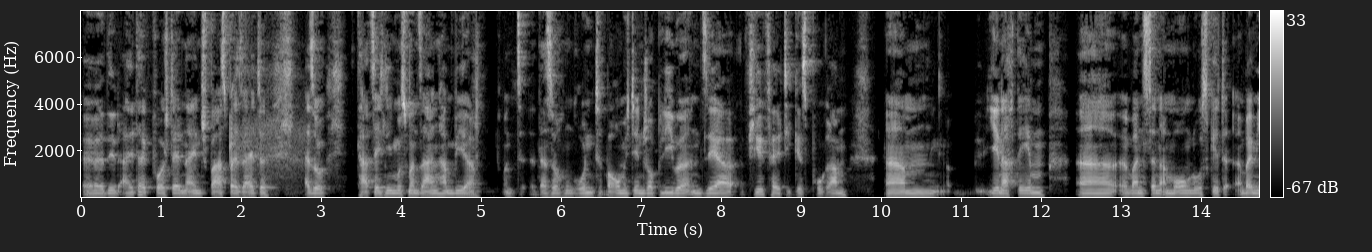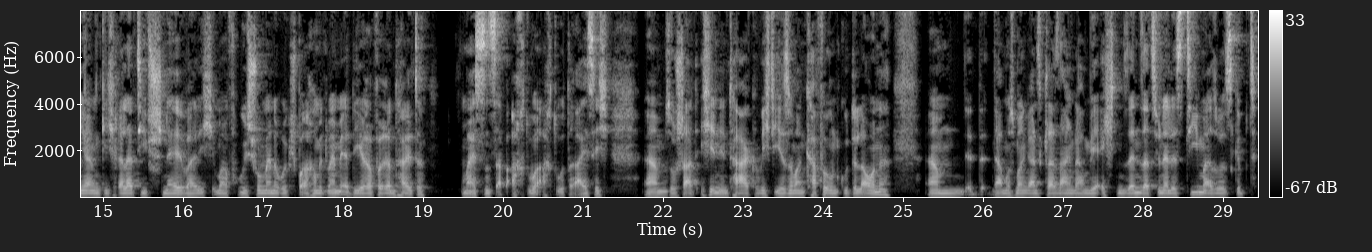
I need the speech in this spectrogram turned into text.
äh, den Alltag vorstellen, einen Spaß beiseite. Also tatsächlich muss man sagen, haben wir, und das ist auch ein Grund, warum ich den Job liebe, ein sehr vielfältiges Programm. Ähm, je nachdem, äh, wann es dann am Morgen losgeht, bei mir eigentlich relativ schnell, weil ich immer früh schon meine Rücksprache mit meinem RD-Referent halte meistens ab 8 Uhr, 8.30 Uhr. Ähm, so starte ich in den Tag. Wichtig ist immer ein Kaffee und gute Laune. Ähm, da muss man ganz klar sagen, da haben wir echt ein sensationelles Team. Also es gibt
